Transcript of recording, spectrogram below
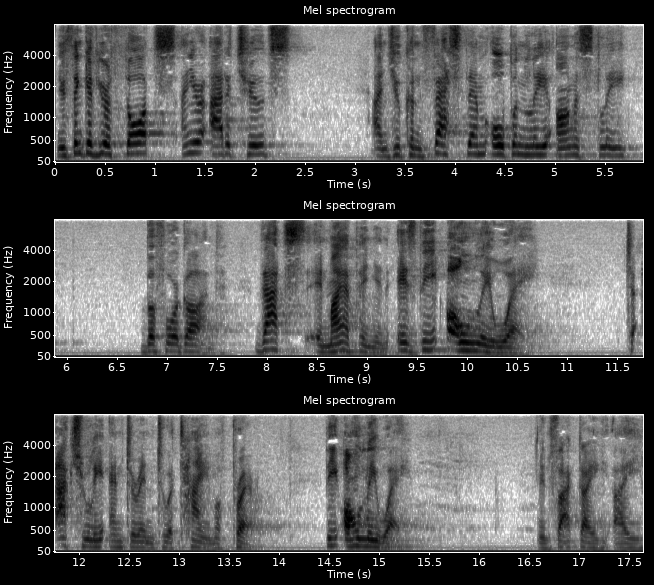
You think of your thoughts and your attitudes and you confess them openly, honestly before God. That's, in my opinion, is the only way to actually enter into a time of prayer. The only way. In fact, I, I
